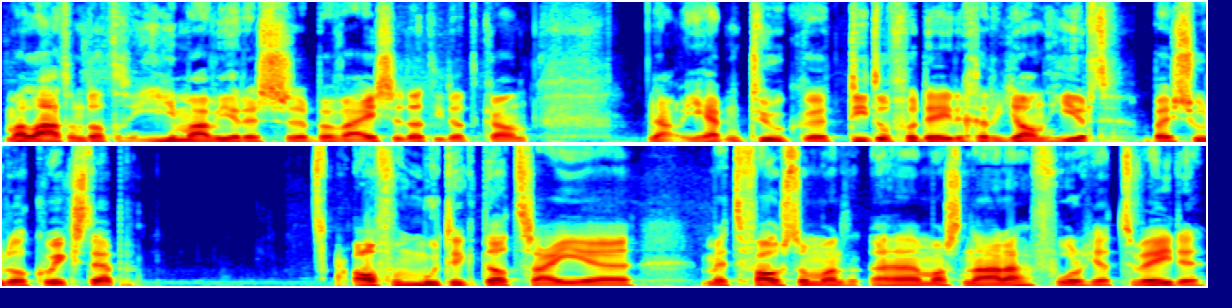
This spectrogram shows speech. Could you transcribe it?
Maar laat hem dat hier maar weer eens eh, bewijzen dat hij dat kan. Nou, je hebt natuurlijk eh, titelverdediger Jan Hiert bij Soudal Quickstep. Al vermoed ik dat zij eh, met Fausto Man- Masnada, vorig jaar tweede,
